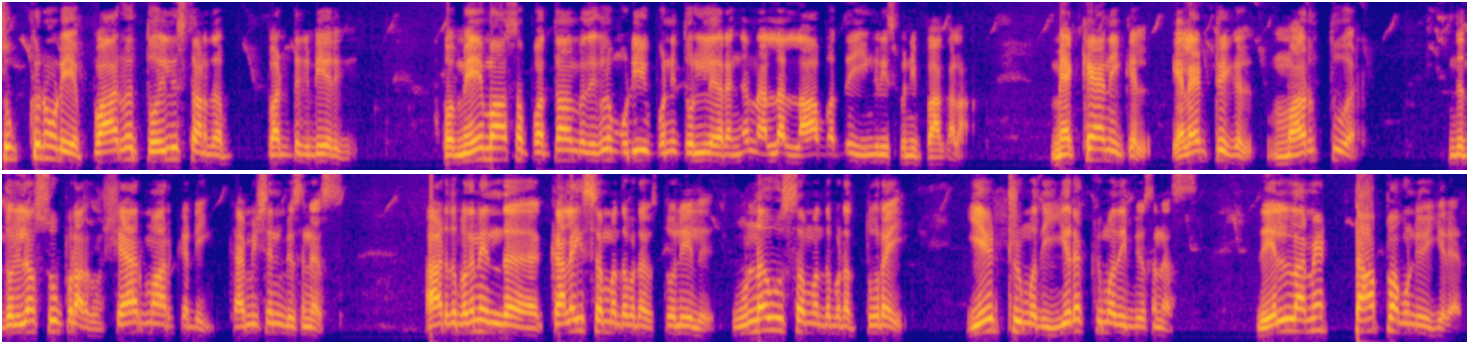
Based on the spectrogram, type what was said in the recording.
சுக்கரனுடைய பார்வை தொழில் ஸ்தானத்தை பட்டுக்கிட்டே இருக்கு. அப்ப மே மாசம் பத்தாம் தேதிக்குள்ள முடிவு பண்ணி தொழில் இறங்க நல்ல லாபத்தை இன்க்ரீஸ் பண்ணி பார்க்கலாம். மெக்கானிக்கல் எலக்ட்ரிக்கல் மருத்துவர் இந்த தொழிலாம் சூப்பராக இருக்கும். ஷேர் மார்க்கெட்டிங் கமிஷன் பிஸ்னஸ் அடுத்து பார்த்தீங்கன்னா இந்த கலை சம்மந்தப்பட்ட தொழில் உணவு சம்மந்தப்பட்ட துறை ஏற்றுமதி இறக்குமதி பிஸ்னஸ் இது எல்லாமே டாப்பாக கொண்டு வைக்கிறார்.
